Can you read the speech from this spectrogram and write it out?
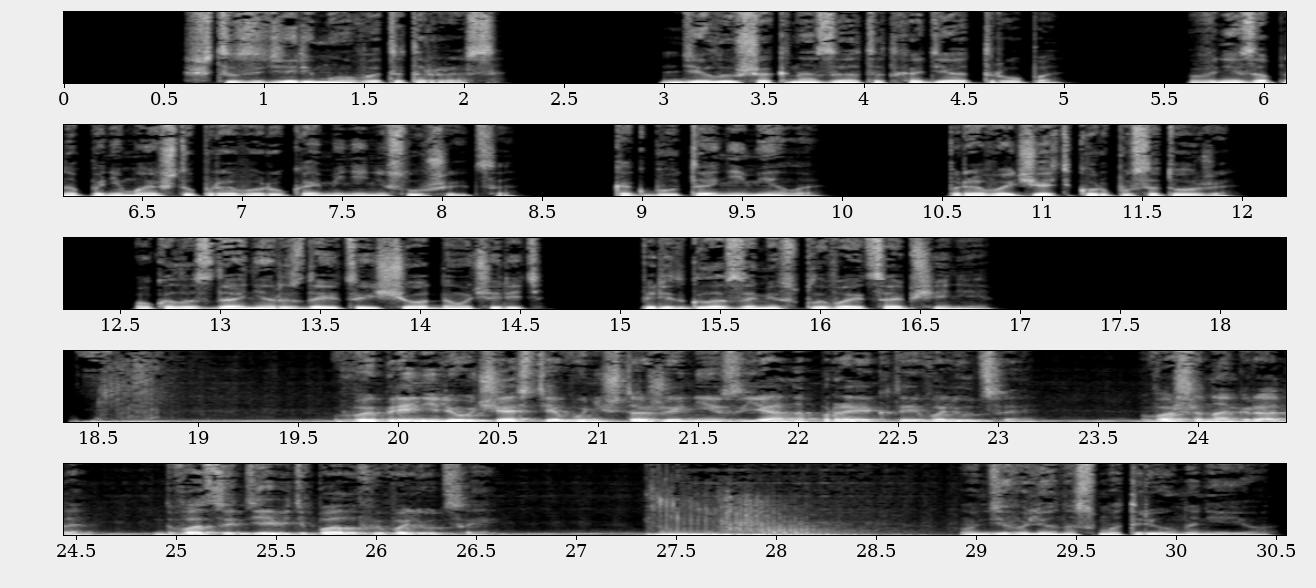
Что за дерьмо в этот раз? Делаю шаг назад, отходя от трупа. Внезапно понимаю, что правая рука меня не слушается, как будто онемела. Правая часть корпуса тоже. Около здания раздается еще одна очередь. Перед глазами всплывает сообщение. Вы приняли участие в уничтожении изъяна проекта «Эволюция». Ваша награда – 29 баллов эволюции. Удивленно смотрю на нее.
